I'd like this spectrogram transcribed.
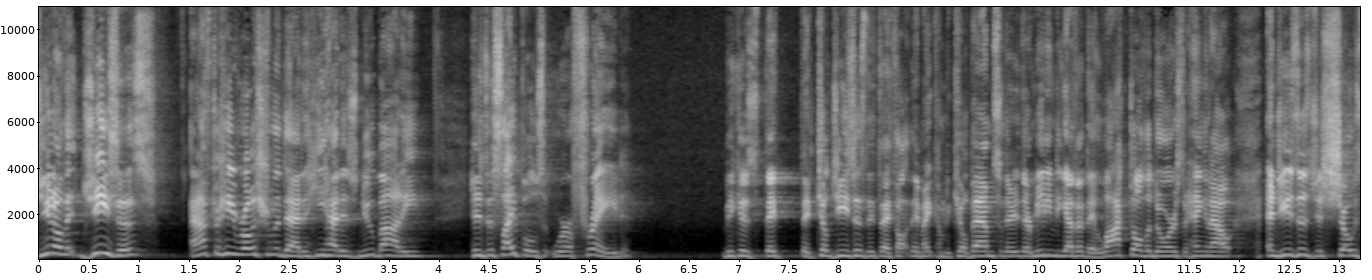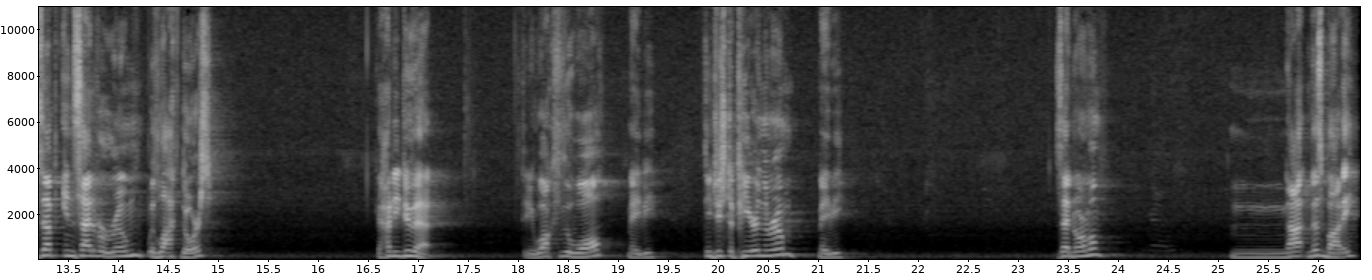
Do you know that Jesus, after he rose from the dead, he had his new body, his disciples were afraid because they'd, they'd killed Jesus. They, they, thought they might come to kill them. So they're, they're meeting together. They locked all the doors. They're hanging out. And Jesus just shows up inside of a room with locked doors. How do you do that? Did he walk through the wall? Maybe. Did he just appear in the room? Maybe. Is that normal? Not in this body.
